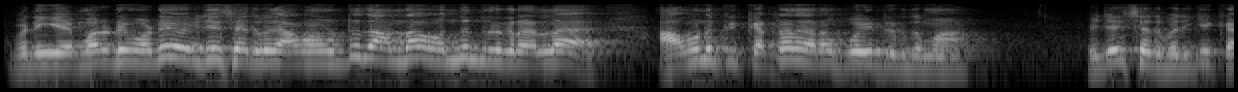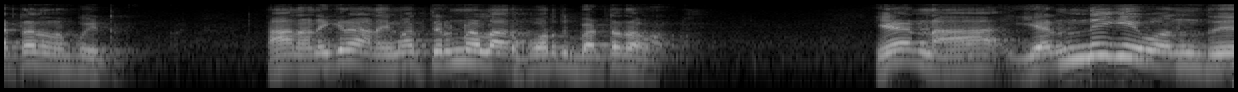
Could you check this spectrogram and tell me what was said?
இப்போ நீங்கள் மறுபடியும் மறுபடியும் விஜய் சேதுபதி அவன் விட்டு தான் தான் வந்துட்டு இருக்கிறான்ல. அவனுக்கு கெட்ட நேரம் போயிட்டு இருக்குதுமா விஜய் சேதுபதிக்கு கெட்ட நேரம் போயிட்டு நான் நினைக்கிறேன் அநேகமாக திருநள்ளாறு போகிறது பெட்டர் அவன். ஏன்னா என்னைக்கு வந்து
